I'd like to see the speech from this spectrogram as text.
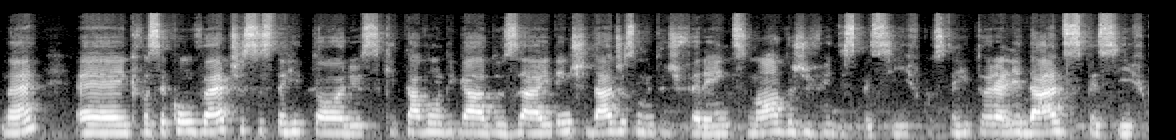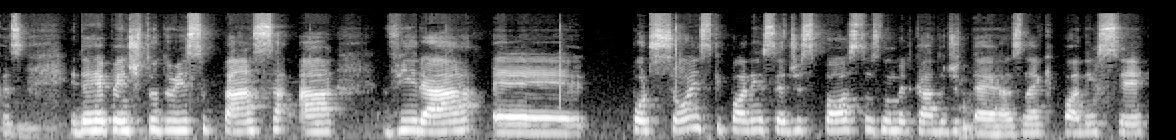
né? É, em que você converte esses territórios que estavam ligados a identidades muito diferentes, modos de vida específicos, territorialidades específicas, e de repente tudo isso passa a virar é, porções que podem ser dispostas no mercado de terras, né? Que podem ser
